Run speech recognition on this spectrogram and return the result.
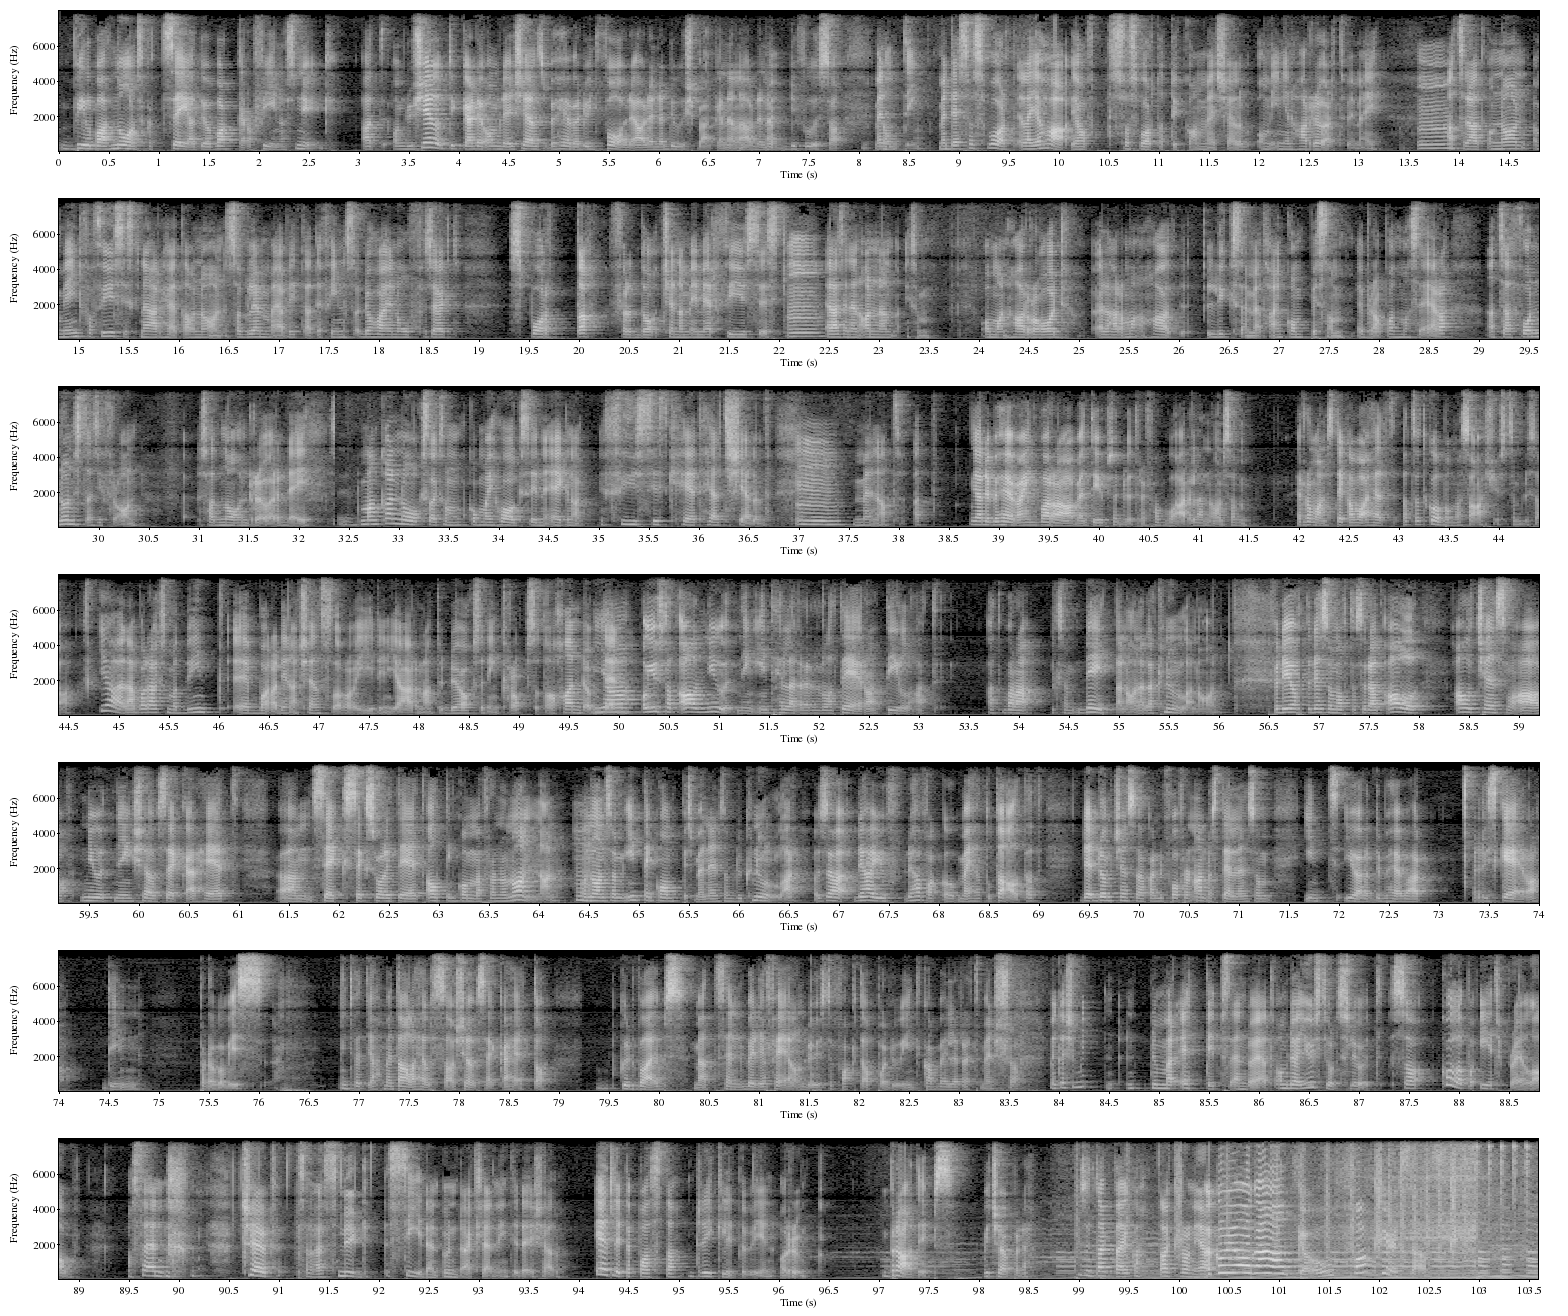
vill bara att någon ska säga att du är vacker och fin och snygg. Att om du själv tycker det om dig själv så behöver du inte få det av den där douchebagen eller av den där diffusa Men- någonting. Men det är så svårt, eller jag har, jag har haft så svårt att tycka om mig själv om ingen har rört vid mig. Mm. Att sådär att om, någon, om jag inte får fysisk närhet av någon så glömmer jag lite att det finns och då har jag nog försökt sporta för att då känna mig mer fysisk. Mm. Eller sen en annan, liksom, om man har råd eller om man har lyxen med att ha en kompis som är bra på att massera. Alltså att få någonstans ifrån så att någon rör dig. Man kan nog också liksom komma ihåg sin egna fysiskhet helt själv. Mm. Men att, att Ja, det behöver inte vara av en typ som du träffar på bar eller någon som är romans. Det kan vara helt, alltså att gå på massage just som du sa. Ja, eller bara liksom att du inte är bara dina känslor och i din hjärna, att du är också din kropp, så ta hand om den. Ja, och just att all njutning inte heller är relaterad till att, att bara liksom dejta någon eller knulla någon. För det är ofta det som ofta sådär att all, all känsla av njutning, självsäkerhet, um, sex, sexualitet, allting kommer från någon annan. Och någon som inte är en kompis men en som du knullar. Och så, det har ju det har fuckat upp mig helt totalt. Att det, de känslorna kan du få från andra ställen som inte gör att du behöver riskera din, på något vis, inte vet jag, mentala hälsa och självsäkerhet och good vibes med att sen välja fel om du just är fucked up och du inte kan välja rätt människa. Men kanske mitt nummer ett tips ändå är att om du har just gjort slut, så kolla på Eat, Pray, Love och sen köp sån här snygg siden underklänning till dig själv. Ät lite pasta, drick lite vin och runk. Bra tips. Vi kör på det. Tusen tack Taika. Tack Ronja. Och kom ihåg att Go fuck yourself!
